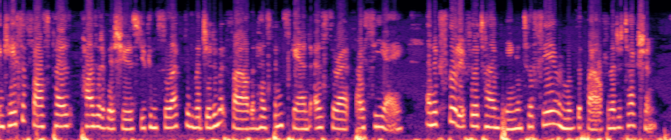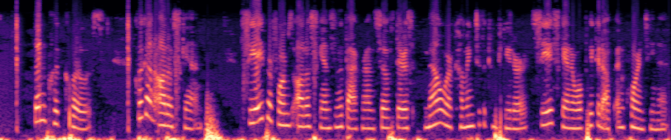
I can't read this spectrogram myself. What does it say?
In case of false positive issues, you can select the legitimate file that has been scanned as threat by CA and exclude it for the time being until CA removes the file from the detection. Then click Close. Click on AutoScan. CA performs auto scans in the background, so if there's malware coming to the computer, CA Scanner will pick it up and quarantine it.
